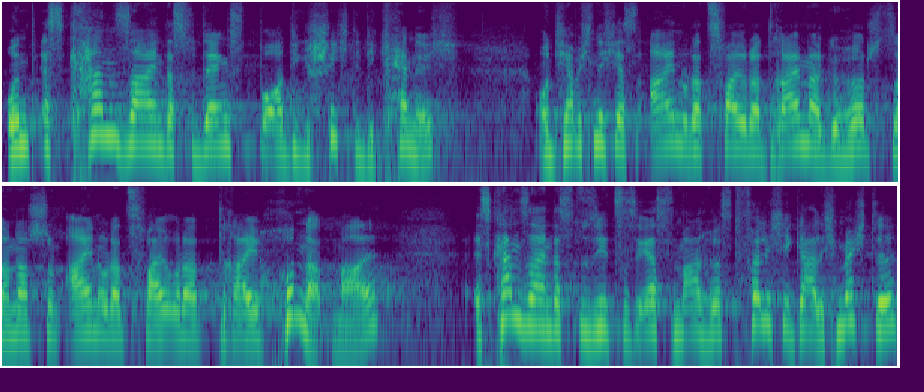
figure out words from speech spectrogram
Und es kann sein, dass du denkst, boah, die Geschichte, die kenne ich. Und die habe ich nicht erst ein oder zwei oder dreimal gehört, sondern schon ein oder zwei oder dreihundert Mal. Es kann sein, dass du sie jetzt das erste Mal hörst. Völlig egal. Ich möchte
